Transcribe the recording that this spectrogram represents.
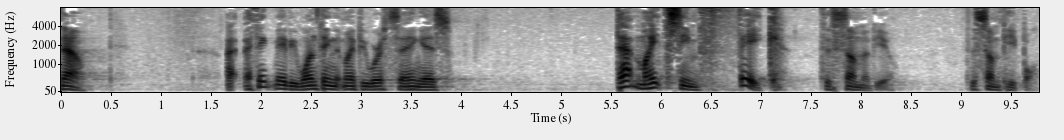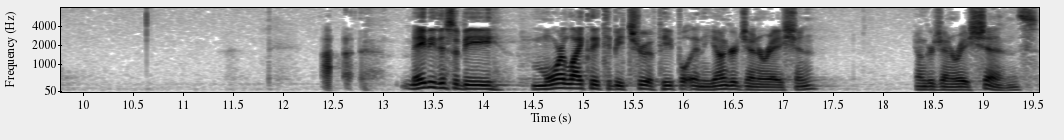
Now, I think maybe one thing that might be worth saying is that might seem fake to some of you, to some people. Maybe this would be more likely to be true of people in the younger generation, younger generations,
